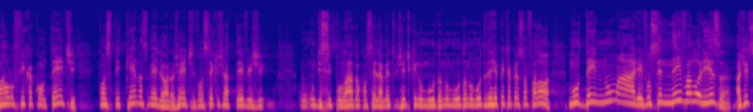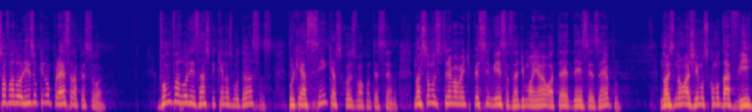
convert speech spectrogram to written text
Paulo fica contente com as pequenas melhoras. Gente, você que já teve um discipulado, um aconselhamento de gente que não muda, não muda, não muda, de repente a pessoa fala: Ó, mudei numa área e você nem valoriza. A gente só valoriza o que não presta na pessoa. Vamos valorizar as pequenas mudanças, porque é assim que as coisas vão acontecendo. Nós somos extremamente pessimistas, né? de manhã eu até dei esse exemplo. Nós não agimos como Davi.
